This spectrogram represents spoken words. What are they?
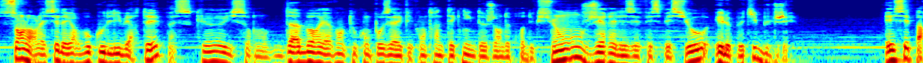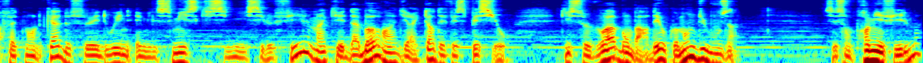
sans leur laisser d'ailleurs beaucoup de liberté, parce qu'ils seront d'abord et avant tout composés avec les contraintes techniques de genre de production, gérer les effets spéciaux et le petit budget. Et c'est parfaitement le cas de ce Edwin Emil Smith qui signe ici le film, hein, qui est d'abord un directeur d'effets spéciaux, qui se voit bombardé aux commandes du bousin. C'est son premier film,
